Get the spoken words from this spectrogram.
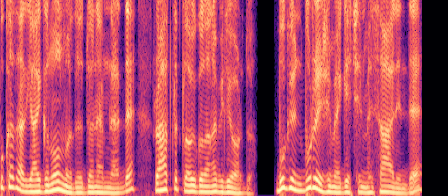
bu kadar yaygın olmadığı dönemlerde rahatlıkla uygulanabiliyordu. Bugün bu rejime geçilmesi halinde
